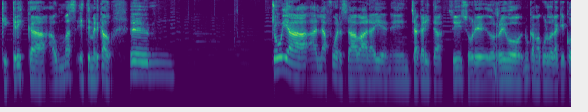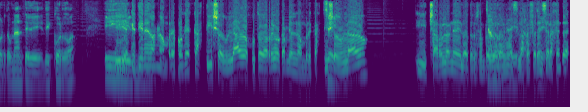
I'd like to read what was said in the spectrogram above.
que crezca aún más este mercado. Em, yo voy a, la fuerza bar ahí en, Chacarita, ¿sí? Sobre Dorrego, nunca me acuerdo la que corta, una antes de Córdoba. Y es que tiene dos nombres, porque es Castillo de un lado, justo Dorrego cambia el nombre, Castillo de un lado y Charlone del otro. Siempre la referencia, la gente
